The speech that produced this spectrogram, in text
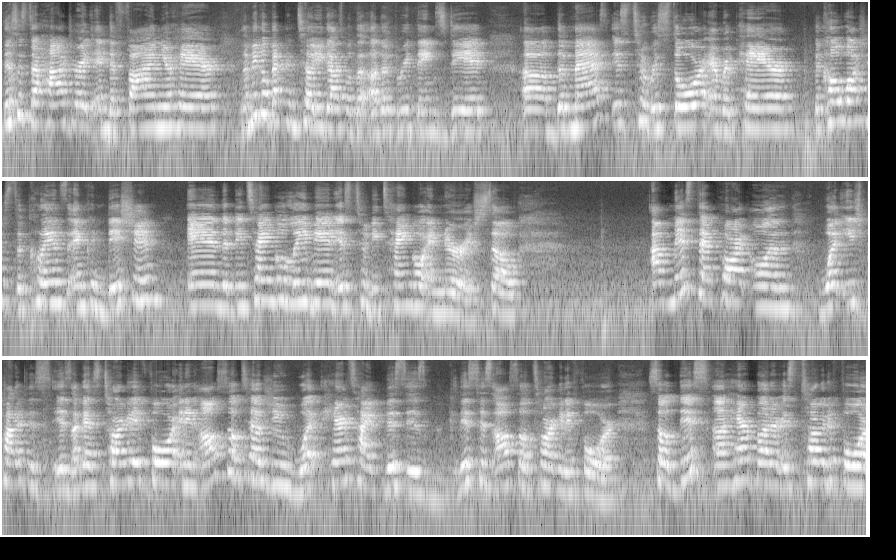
This is to hydrate and define your hair. Let me go back and tell you guys what the other three things did. Um, the mask is to restore and repair. The co-wash is to cleanse and condition. And the detangle leave-in is to detangle and nourish. So I missed that part on what each product is, is I guess targeted for. And it also tells you what hair type this is this is also targeted for. So this uh, hair butter is targeted for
